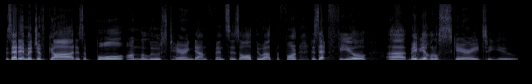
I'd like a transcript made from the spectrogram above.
Does that image of God as a bull on the loose, tearing down fences all throughout the farm, does that feel uh, maybe a little scary to you?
